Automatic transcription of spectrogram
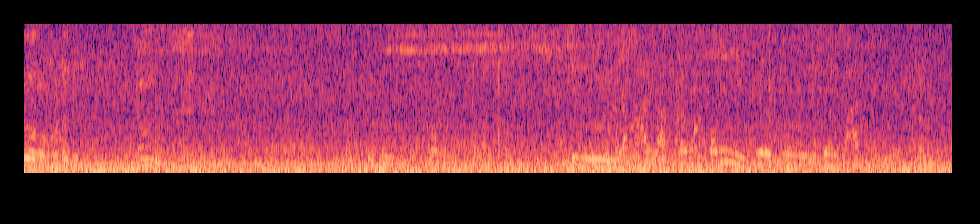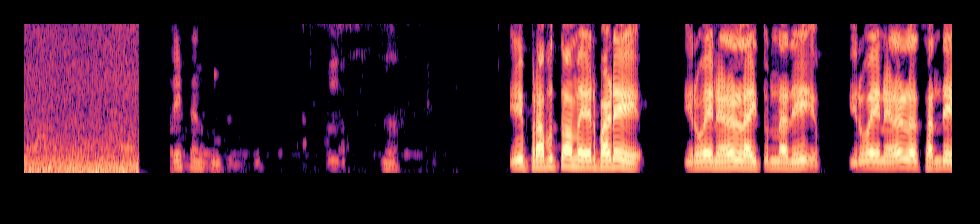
ఒక ఫోటో ఈ ప్రభుత్వం ఏర్పడి ఇరవై నెలలు అవుతున్నది ఇరవై నెలల సంధి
